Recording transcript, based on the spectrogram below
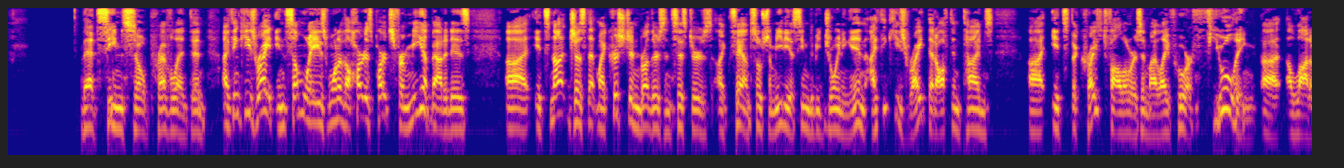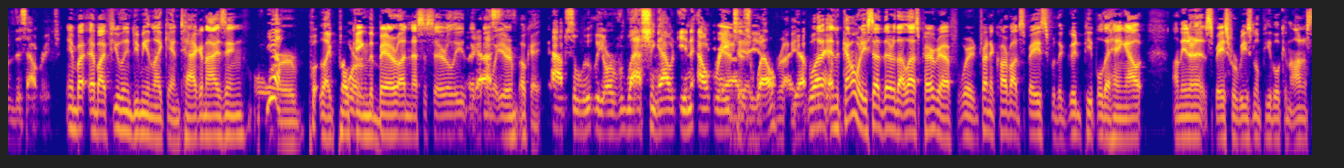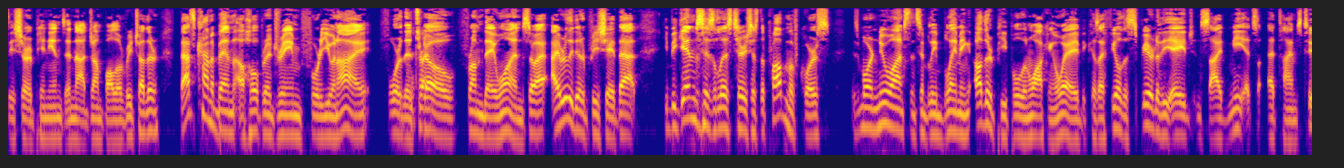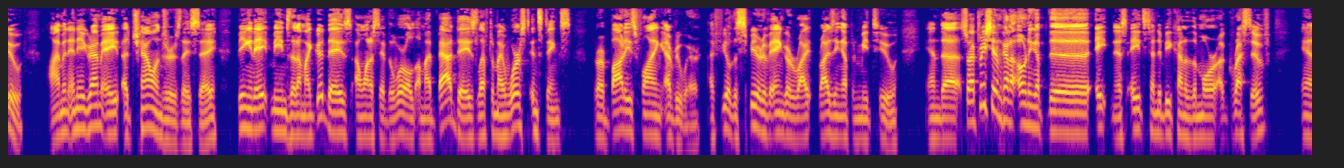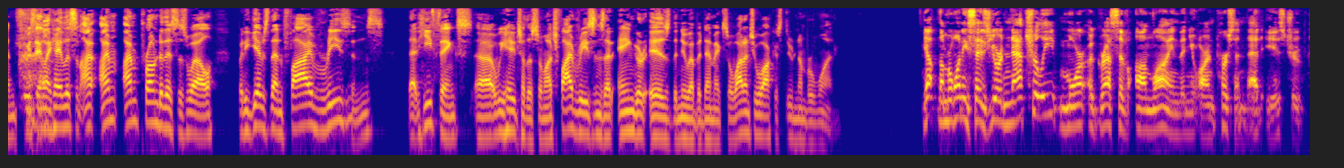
that seems so prevalent. And I think he's right. In some ways, one of the hardest parts for me about it is uh, it's not just that my Christian brothers and sisters, like say on social media, seem to be joining in. I think he's right that oftentimes uh, it's the Christ followers in my life who are fueling uh, a lot of this outrage. And by, and by fueling, do you mean like antagonizing or yeah. po- like poking or, the bear unnecessarily? That yes. kind of what you're okay. Absolutely, or lashing out in outrage yeah, as yeah, well. Right. Yeah. Well, and kind of what he said there, that last paragraph, we're trying to carve out space for the good people to hang out on the internet space where reasonable people can honestly share opinions and not jump all over each other. That's kind of been a hope and a dream for you and I for the show right. from day one. So I, I really did appreciate that. He begins his list here. He says, The problem, of course, is more nuanced than simply blaming other people and walking away because I feel the spirit of the age inside me at, at times too. I'm an Enneagram 8, a challenger, as they say. Being an 8 means that on my good days, I want to save the world. On my bad days, left to my worst instincts, there are bodies flying everywhere. I feel the spirit of anger ri- rising up in me too. And uh, so I appreciate him kind of owning up the eightness. Eights tend to be kind of the more aggressive. And he's saying like, hey, listen, I, I'm I'm prone to this as well but he gives then five reasons that he thinks uh, we hate each other so much. Five reasons that anger is the new epidemic. So why don't you walk us through number one? Yep. Number one, he says you're naturally more aggressive online than you are in person. That is true.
